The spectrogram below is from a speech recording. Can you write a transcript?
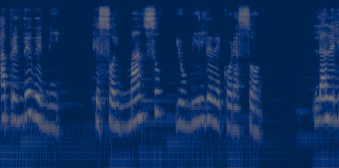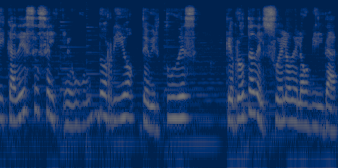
aprended de mí, que soy manso y humilde de corazón. La delicadeza es el segundo río de virtudes que brota del suelo de la humildad.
